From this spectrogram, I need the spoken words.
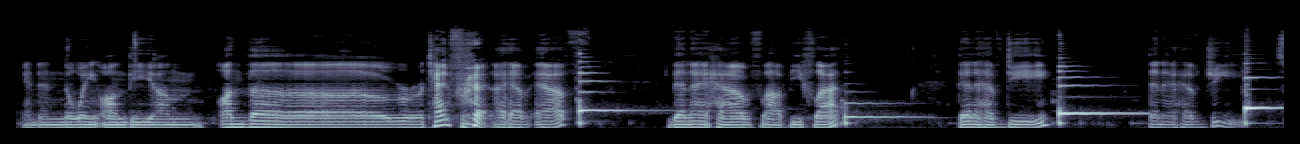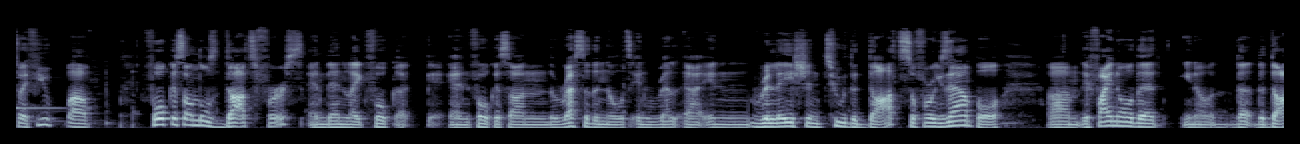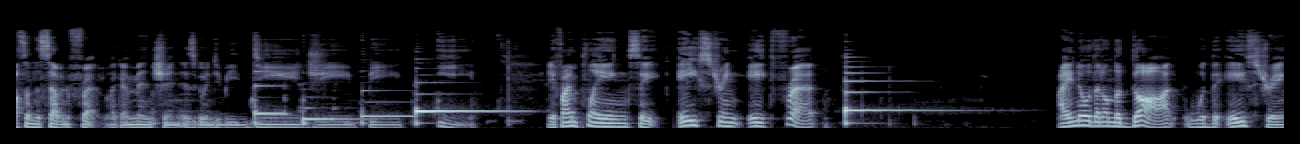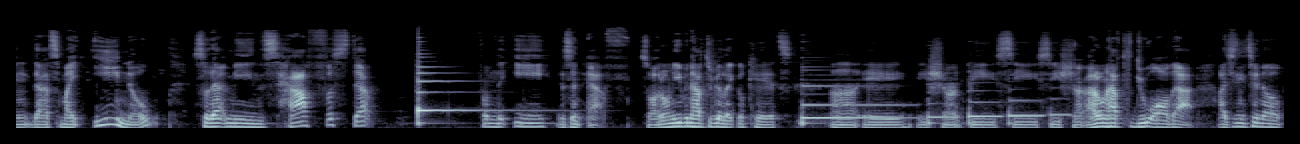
And then knowing on the um on the tenth fret I have F, then I have uh, B flat, then I have D, then I have G. So if you uh, focus on those dots first, and then like focus and focus on the rest of the notes in uh, in relation to the dots. So for example, um, if I know that you know the the dots on the seventh fret, like I mentioned, is going to be D, G, B, E. If I'm playing, say, A string eighth fret, I know that on the dot with the A string, that's my E note. So that means half a step from the E is an F. So I don't even have to be like, okay, it's uh, A, A sharp, B, C, C sharp. I don't have to do all that. I just need to know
